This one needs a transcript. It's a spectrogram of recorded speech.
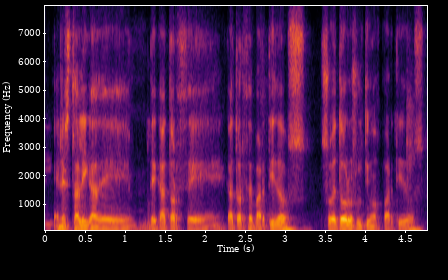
en esta liga de, de 14, 14 partidos, sobre todo los últimos partidos,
